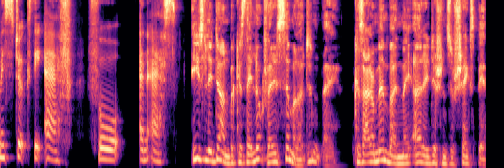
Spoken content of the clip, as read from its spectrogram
mistook the F for an S. Easily done because they looked very similar, didn't they? Because I remember in my early editions of Shakespeare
